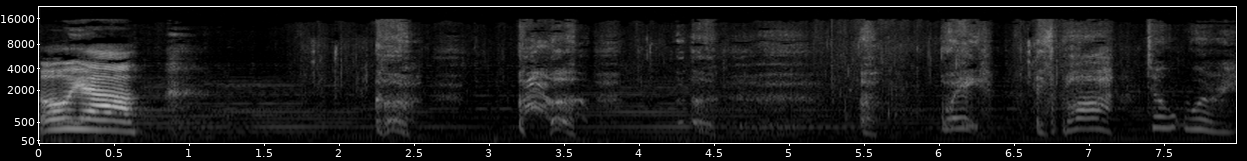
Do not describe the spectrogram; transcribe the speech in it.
Oh, yeah. It's Don't worry,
